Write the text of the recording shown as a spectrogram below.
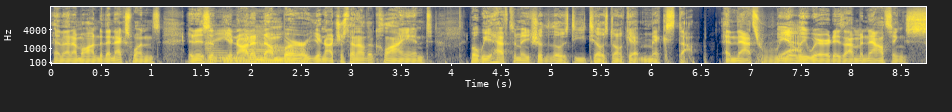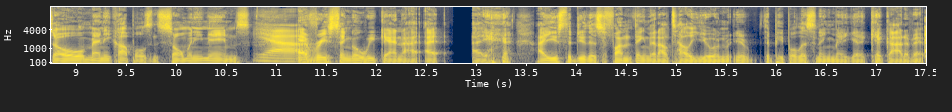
and then I'm on to the next ones. It isn't. I you're not a number. You're not just another client. But we have to make sure that those details don't get mixed up, and that's really Yeah. where it is. I'm announcing so many couples and so many names Yeah. every single weekend. I. I I, I used to do this fun thing that I'll tell you, and the people listening may get a kick out of it.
